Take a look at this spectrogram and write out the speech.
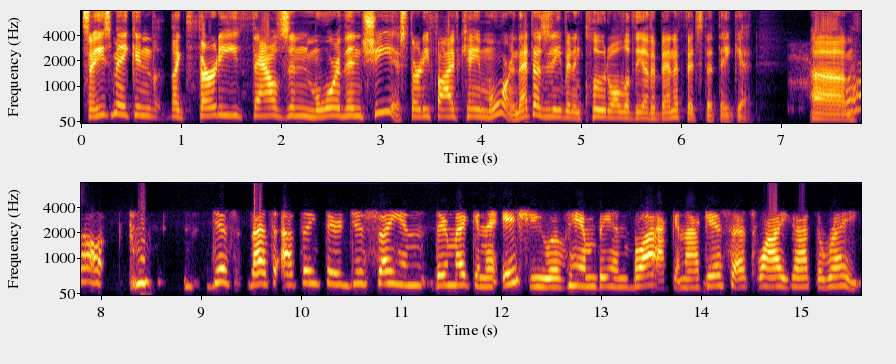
So he's making like thirty thousand more than she is, thirty five k more, and that doesn't even include all of the other benefits that they get. Um, Well, just that's. I think they're just saying they're making an issue of him being black, and I guess that's why he got the raise.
